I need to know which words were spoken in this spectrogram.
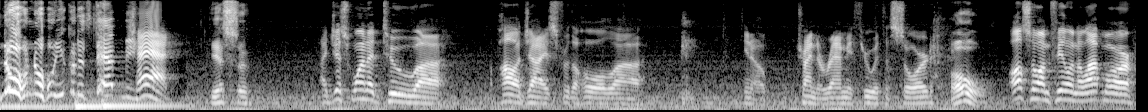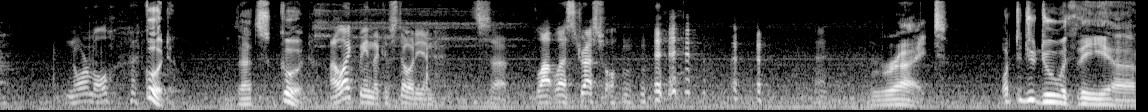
No, no, you could have stabbed me. Chad! Yes, sir. I just wanted to uh, apologize for the whole, uh, you know, trying to ram you through with the sword. Oh, Also, I'm feeling a lot more normal. good. That's good. I like being the custodian. It's uh, a lot less stressful. Right. What did you do with the, uh,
